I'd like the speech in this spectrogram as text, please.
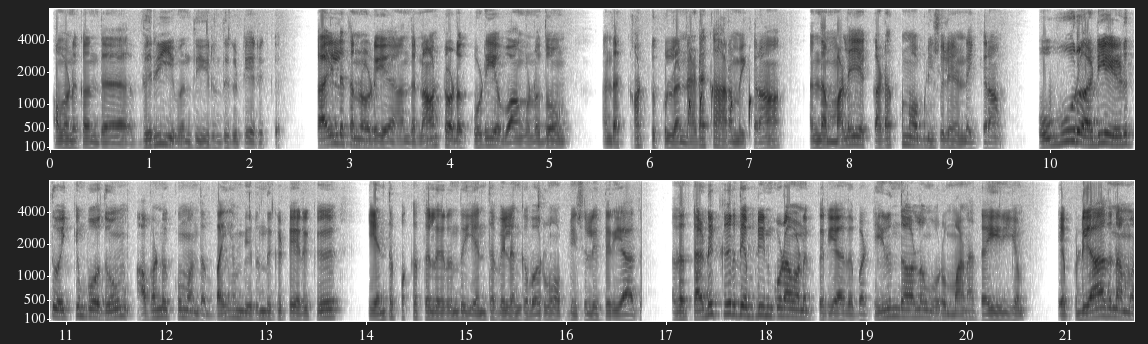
அவனுக்கு அந்த வெறி வந்து இருந்துக்கிட்டே இருக்கு. கையில் தன்னுடைய அந்த நாட்டோட கொடியை வாங்கினதும் அந்த காட்டுக்குள்ளே நடக்க ஆரம்பிக்கிறான். அந்த மலையை கடக்கணும் அப்படின்னு சொல்லி நினைக்கிறான். ஒவ்வொரு அடியை எடுத்து வைக்கும் போதும் அவனுக்கும் அந்த பயம் இருந்துக்கிட்டே இருக்கு. எந்த பக்கத்துல இருந்து எந்த விலங்கு வரும் அப்படின்னு சொல்லி தெரியாது. அதை தடுக்கிறது எப்படின்னு கூட அவனுக்கு தெரியாது. பட் இருந்தாலும் ஒரு மன தைரியம் எப்படியாவது நம்ம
